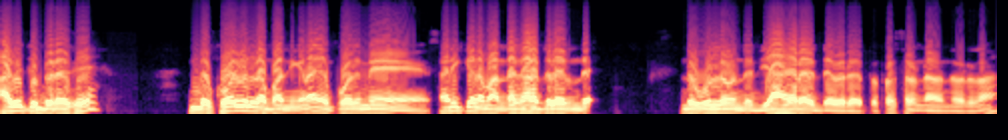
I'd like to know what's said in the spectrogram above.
அதுக்கு பிறகு இந்த கோயிலில் பார்த்தீங்கன்னா எப்போதுமே சனிக்கிழமை அந்த காலத்துல இருந்து இந்த ஊர்ல வந்து தியாகராஜ தேவர் இப்போ பிரசிடண்டாக வந்தவர் தான்.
